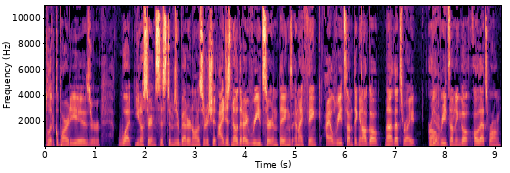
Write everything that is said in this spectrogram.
political party is or what you know certain systems are better and all that sort of shit. I just know that I read certain things, and I think I'll read something and I'll go, oh, that's right, or I'll read something and go, oh, that's wrong.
